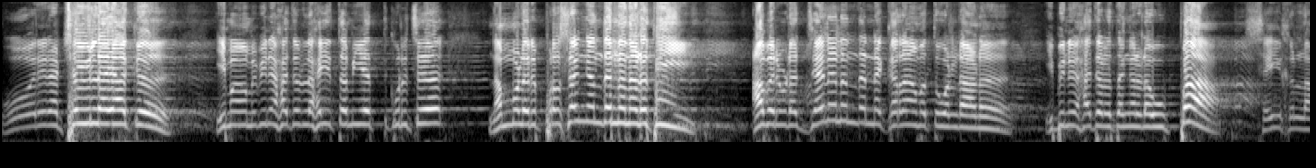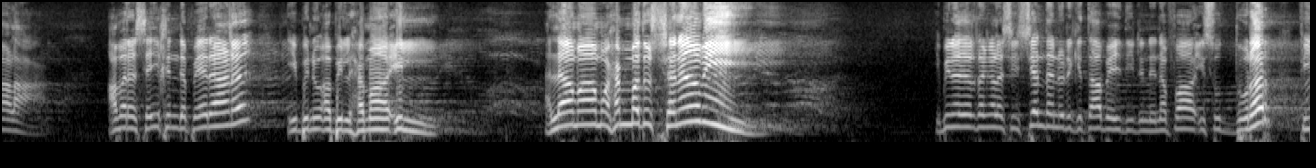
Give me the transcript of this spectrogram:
ഒരു രക്ഷയില്ല അയാൾക്ക് ഇമാം ഇബിൻ ഹജറുൽ ഹൈത്തമിയെ കുറിച്ച് നമ്മളൊരു പ്രസംഗം തന്നെ നടത്തി. അവരുടെ ജനനം തന്നെ കറാമത്ത് കൊണ്ടാണ് ഇബിന് ഹജർ തങ്ങളുടെ ഉപ്പ ഷെയ്ഖുള്ള അവരെ ഷെയ്ഖിന്റെ പേരാണ് ഇബിനു അബിൽ ഹമായിൽ. അല്ലാമ മുഹമ്മദ് ഇബിൻ ഹജർ തങ്ങളുടെ ശിഷ്യൻ തന്നെ ഒരു കിതാബ് എഴുതിയിട്ടുണ്ട്. നഫാ ഇസുദ്ദുറർ ഫീ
